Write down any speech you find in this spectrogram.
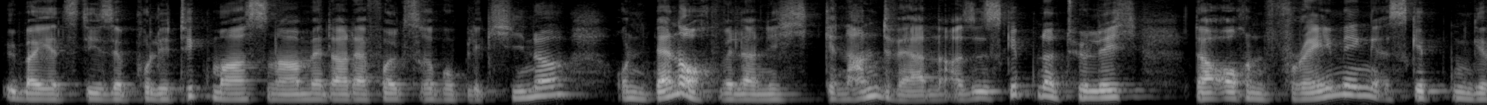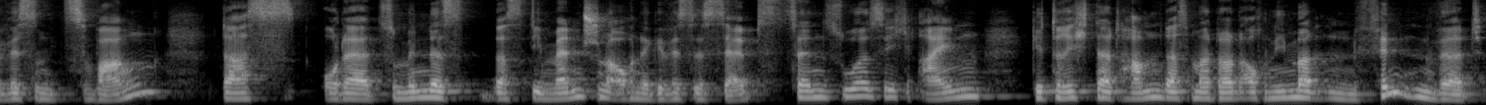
über jetzt diese Politikmaßnahme da der Volksrepublik China und dennoch will er nicht genannt werden. Also es gibt natürlich da auch ein Framing, es gibt einen gewissen Zwang, dass oder zumindest, dass die Menschen auch eine gewisse Selbstzensur sich eingetrichtert haben, dass man dort auch niemanden finden wird,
